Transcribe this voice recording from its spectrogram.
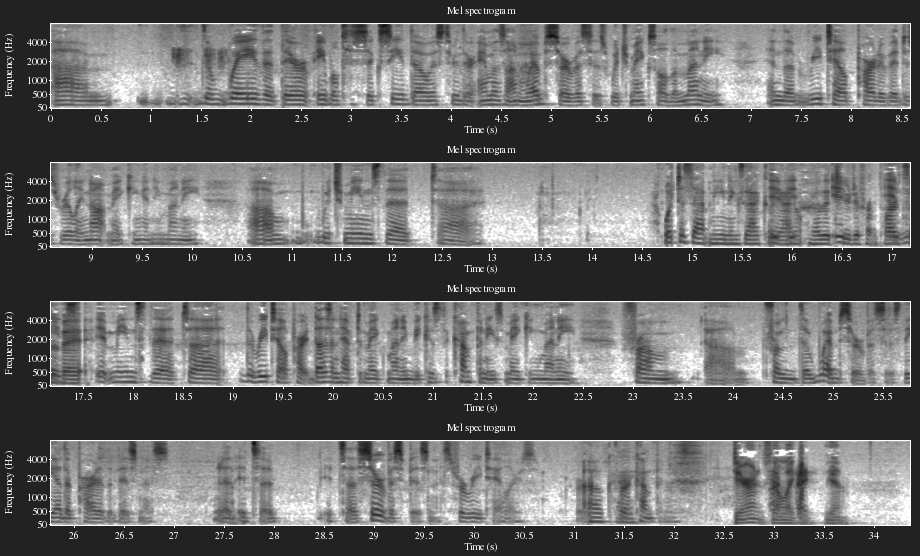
Um, the way that they're able to succeed, though, is through their Amazon Web Services, which makes all the money, and the retail part of it is really not making any money, um, which means that. Uh, What does that mean exactly? I don't know the two it- different parts it of means- it. It means that uh, the retail part doesn't have to make money because the company's making money from um, from the web services, the other part of the business. It's a it's a service business for retailers, for, Okay. for companies. Darren, it sounded like I- yeah.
